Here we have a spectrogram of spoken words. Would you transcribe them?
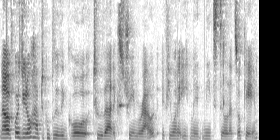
Now, of course, you don't have to completely go to that extreme route. If you want to eat meat still, that's okay.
